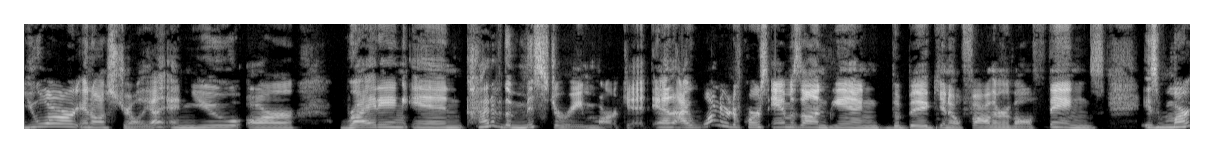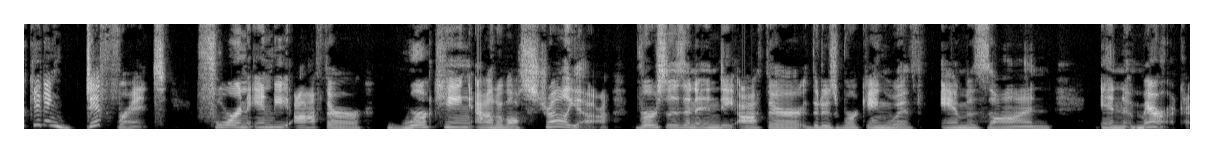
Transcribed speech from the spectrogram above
You are in Australia, and you are writing in kind of the mystery market. And I wondered, of course, Amazon being the big, you know, father of all things, is marketing different for an indie author working out of Australia versus an indie author that is working with Amazon in America?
